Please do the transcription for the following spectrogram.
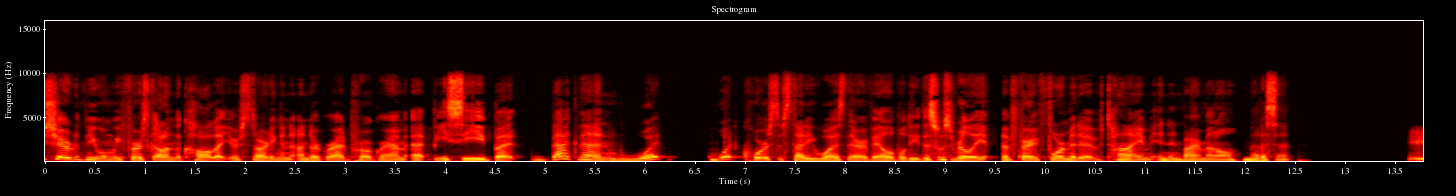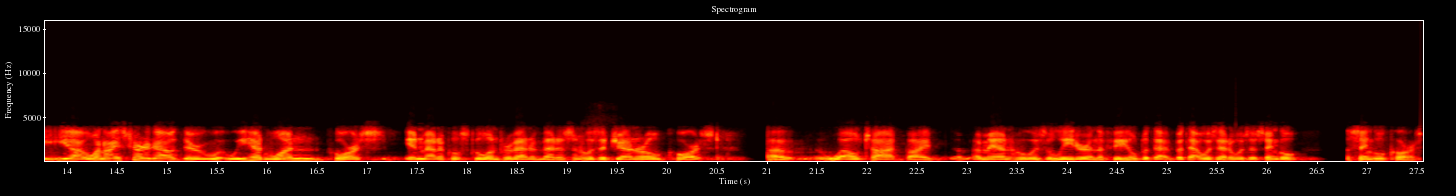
shared with me when we first got on the call that you're starting an undergrad program at BC, but back then, what what course of study was there available to you? This was really a very formative time in environmental medicine. Yeah, when I started out there, we had one course in medical school in preventive medicine. It was a general course, uh, well taught by a man who was a leader in the field. But that, but that was it. It was a single, a single course.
